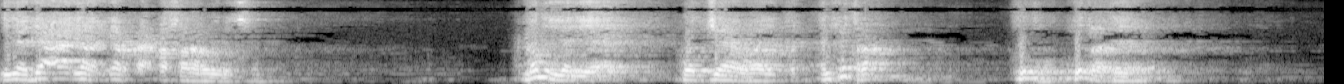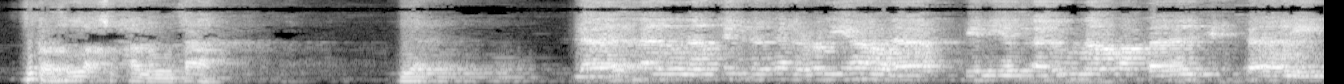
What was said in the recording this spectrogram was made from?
إذا دعا يرفع بصره إلى السماء. من الذي وجهه هذا الفطرة؟ فطرة فطرة فطرة الله سبحانه وتعالى. نعم لا يسألون القبلة العليا ولكن يسألون ربنا الإحسان.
